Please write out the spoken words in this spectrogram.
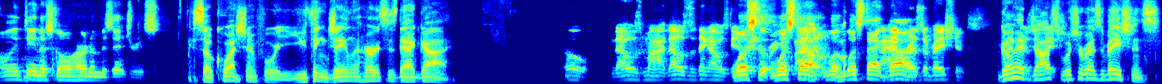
Only thing that's going to hurt them is injuries. So, question for you: You think Jalen Hurts is that guy? oh, that was my that was the thing I was getting. What's ready the what's that? What, what's that I have guy? reservations. Go I have ahead, Josh. What's your reservations?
